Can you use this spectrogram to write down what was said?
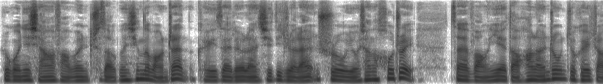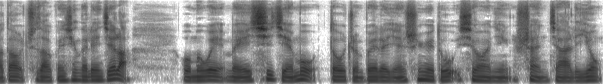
如果你想要访问迟早更新的网站，可以在浏览器地址栏输入邮箱的后缀，在网页导航栏中就可以找到迟早更新的链接了。我们为每一期节目都准备了延伸阅读，希望您善加利用。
